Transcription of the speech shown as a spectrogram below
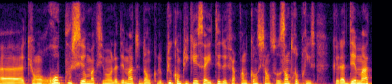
euh, qui ont repoussé au maximum la démat. Donc le plus compliqué, ça a été de faire prendre conscience aux entreprises que la démat,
